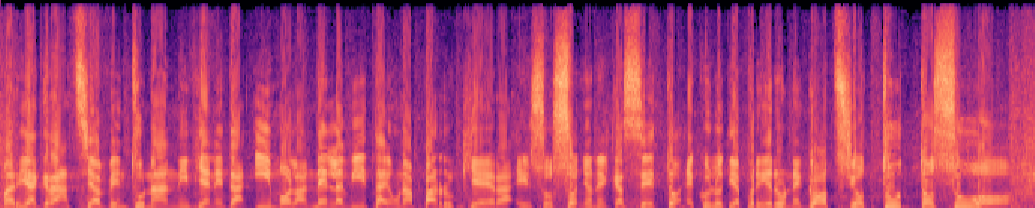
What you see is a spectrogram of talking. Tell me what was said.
Maria Grazia, 21 anni, viene da Imola. Nella vita è una parrucchiera e il suo sogno nel cassetto è quello di aprire un negozio tutto suo.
